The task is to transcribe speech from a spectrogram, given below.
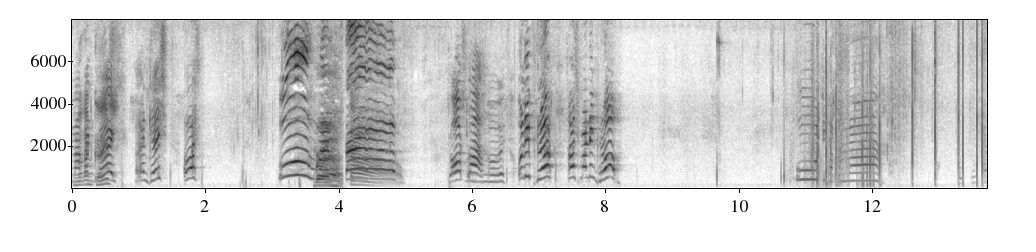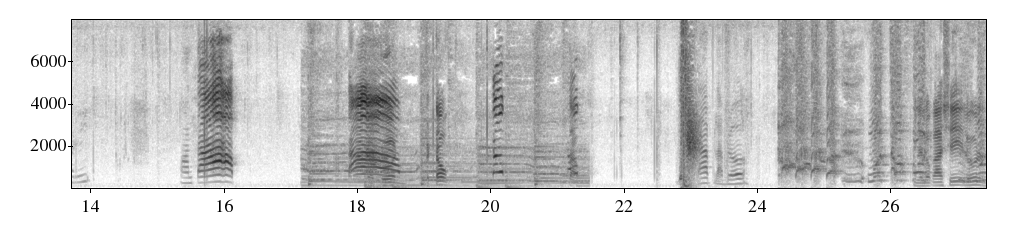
Makan, makan, guys. Makan guys. Mantap. Jos lah. Oli bro, awas maning bro. Uh, tidak kena. Mantap. Babon, Mantap. betok, Tok. tap. Mantap lah bro. Ini lokasi lur.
